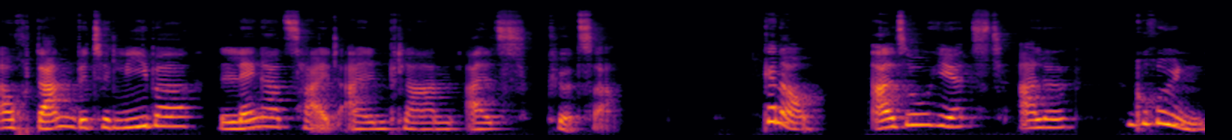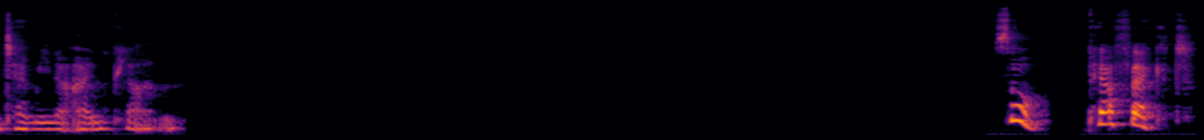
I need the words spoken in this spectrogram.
auch dann bitte lieber länger Zeit einplanen als kürzer. Genau. Also jetzt alle grünen Termine einplanen. So, perfekt.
